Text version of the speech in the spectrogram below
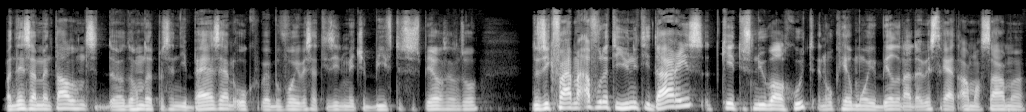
maar ik denk dat mentaal de de 100% niet bij zijn. Ook, we hebben vorige wedstrijd gezien, een beetje beef tussen spelers en zo. Dus ik vraag me af hoe dat die unity daar is. Het keert dus nu wel goed. En ook heel mooie beelden naar de wedstrijd. Allemaal samen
